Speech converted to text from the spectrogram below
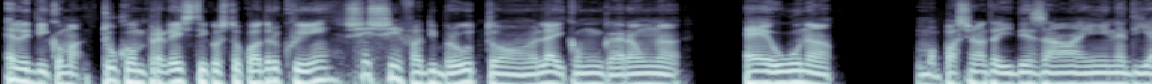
E le dico: Ma tu compreresti questo quadro qui? Sì, sì, fa di brutto. Lei comunque era una. È una appassionata di design, di,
